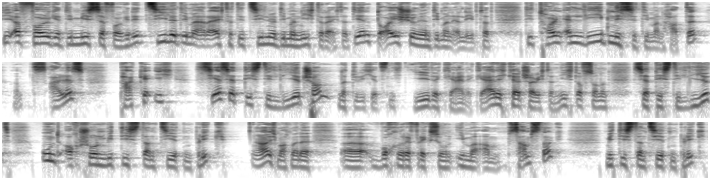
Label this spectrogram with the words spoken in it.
die Erfolge, die Misserfolge, die Ziele, die man erreicht hat, die Ziele, die man nicht erreicht hat, die Enttäuschungen, die man erlebt hat, die tollen Erlebnisse, die man hatte. Das alles packe ich sehr, sehr destilliert schon. Natürlich jetzt nicht jede kleine Kleinigkeit schreibe ich da nicht auf, sondern sehr destilliert und auch schon mit distanziertem Blick. Ja, ich mache meine äh, Wochenreflexion immer am Samstag. Mit distanziertem Blick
